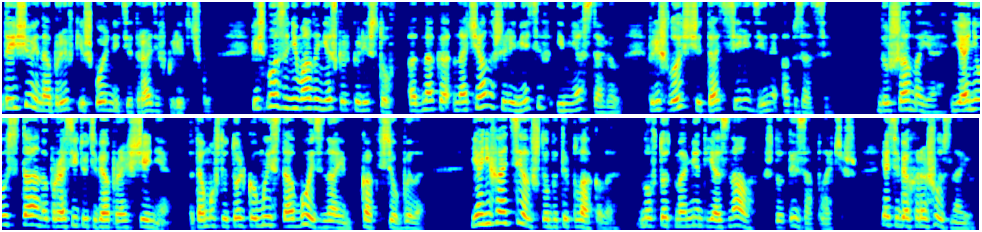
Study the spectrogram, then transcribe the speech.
да еще и на обрывке школьной тетради в клеточку. Письмо занимало несколько листов, однако начало Шереметьев им не оставил. Пришлось читать середины абзаца. «Душа моя, я не устану просить у тебя прощения, потому что только мы с тобой знаем, как все было. Я не хотел, чтобы ты плакала, но в тот момент я знал, что ты заплачешь. Я тебя хорошо знаю.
